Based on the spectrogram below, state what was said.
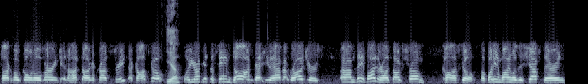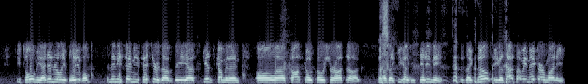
talk about going over and getting a hot dog across the street at Costco. Yeah. Well, you don't get the same dog that you have at Rogers. Um, they buy their hot dogs from Costco. A buddy of mine was a chef there, and he told me I didn't really believe him. And then he sent me pictures of the uh, skids coming in, all uh, Costco kosher hot dogs. I was like, "You got to be kidding me!" He's like, "No." He goes, "That's how we make our money."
